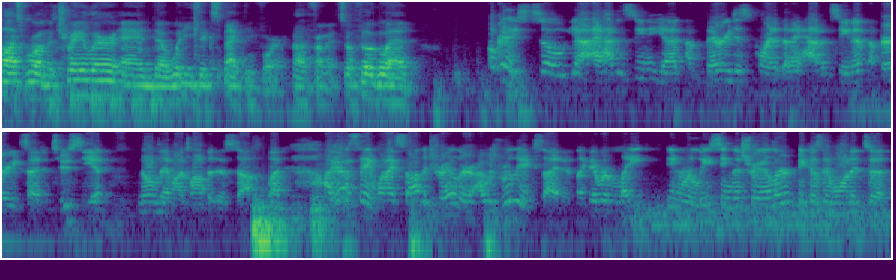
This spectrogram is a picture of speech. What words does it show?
thoughts were on the trailer and uh, what he's expecting for uh, from it. So Phil, go ahead. Okay, so yeah, I haven't seen it yet. I'm very disappointed that I haven't seen it. I'm very excited to see it. Normally I'm on top of this stuff, but I gotta say, when I saw the trailer, I was really excited. Like they were late in releasing the trailer because they wanted to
